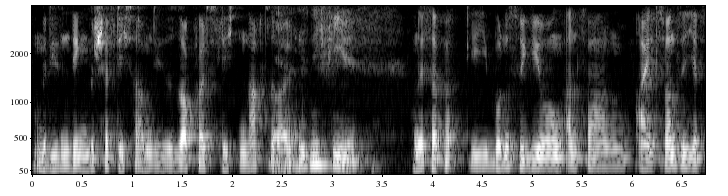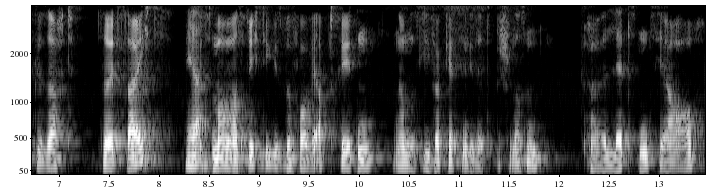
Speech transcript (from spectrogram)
mit diesen Dingen beschäftigt haben, diese Sorgfaltspflichten nachzuhalten. Ja, das ist nicht viel. Und deshalb hat die Bundesregierung Anfang 21 jetzt gesagt, so jetzt reicht's. Ja. Jetzt machen wir was Richtiges, bevor wir abtreten. Und haben das Lieferkettengesetz beschlossen. Äh, letztens ja auch.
